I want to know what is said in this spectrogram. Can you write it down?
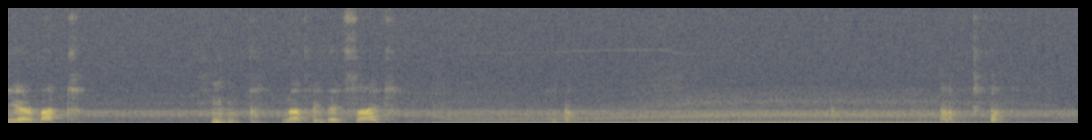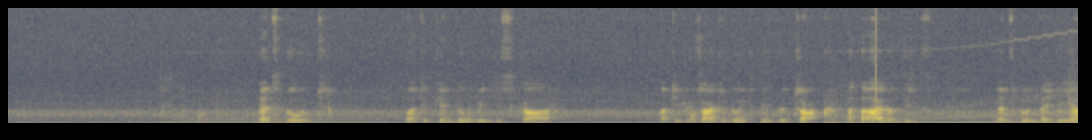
here, but not with that side. That's good, what you can do with this car. But if you try to do it with the truck, I don't think that's a good idea.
